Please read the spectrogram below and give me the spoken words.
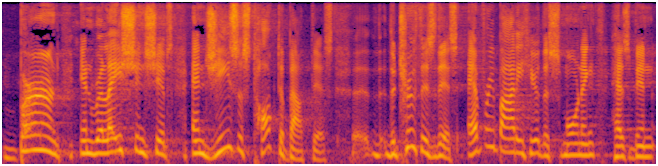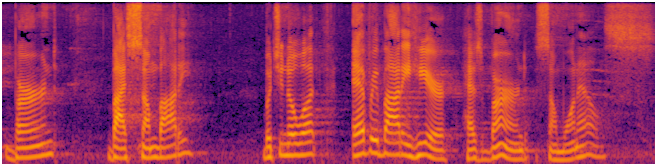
burned in relationships. And Jesus talked about this. Uh, the truth is this everybody here this morning has been burned by somebody. But you know what? Everybody here has burned someone else.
